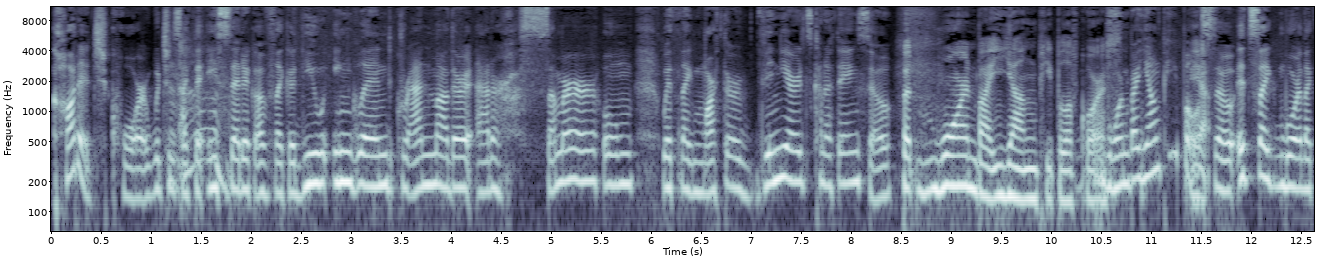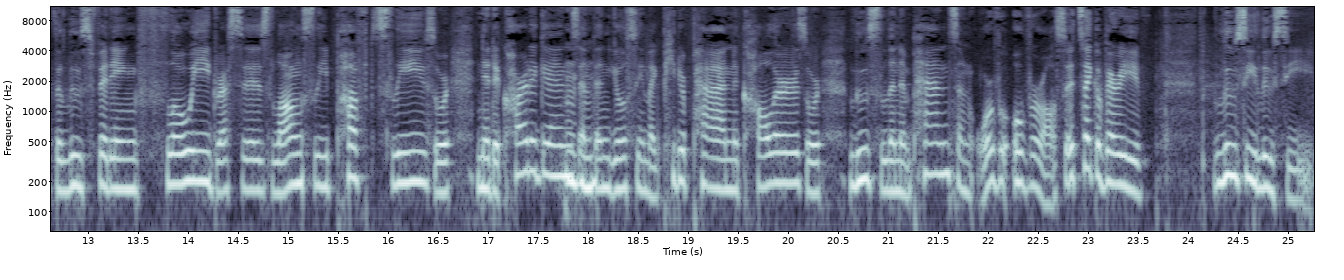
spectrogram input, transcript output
cottage core, which is like Ah. the aesthetic of like a New England grandmother at her summer home with like Martha Vineyards kind of thing. So But worn by young people, of course. worn by young people. Yeah. So it's like more like the loose fitting, flowy dresses, long sleeve, puffed sleeves, or knitted cardigans. Mm-hmm. And then you'll see like Peter Pan collars or loose linen pants and over- overalls. So it's like a very loosey loosey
